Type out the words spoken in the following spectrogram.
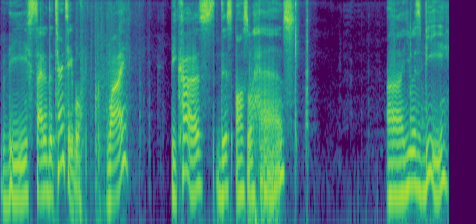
the side of the turntable. Why? Because this also has a USB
